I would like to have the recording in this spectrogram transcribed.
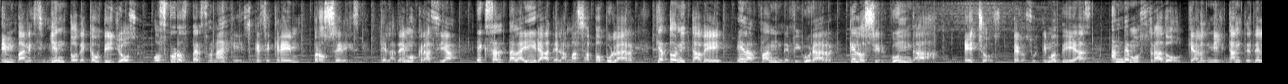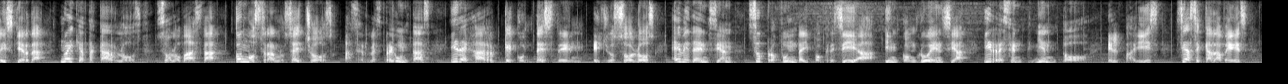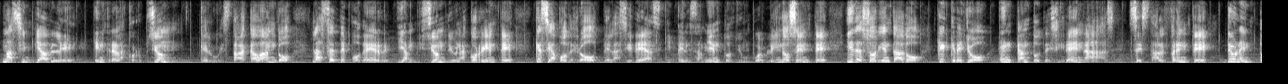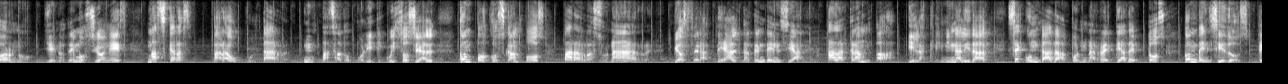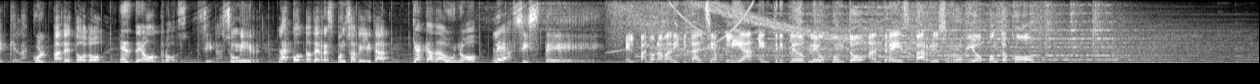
Envanecimiento de caudillos, oscuros personajes que se creen próceres de la democracia, exalta la ira de la masa popular que atónita ve el afán de figurar que los circunda. Hechos de los últimos días han demostrado que a los militantes de la izquierda no hay que atacarlos, solo basta con mostrar los hechos, hacerles preguntas y dejar que contesten. Ellos solos evidencian su profunda hipocresía, incongruencia y resentimiento. El país se hace cada vez más inviable entre la corrupción, que lo está acabando, la sed de poder y ambición de una corriente que se apoderó de las ideas y pensamientos de un pueblo inocente y desorientado que creyó en cantos de sirenas. Se está al frente de un entorno lleno de emociones, máscaras para ocultar un pasado político y social con pocos campos para razonar, biosfera de alta tendencia a la trampa y la criminalidad secundada por una red de adeptos convencidos de que la culpa de todo es de otros, sin asumir la cuota de responsabilidad que a cada uno le asiste. El panorama digital se amplía en www.andresbarriosrubio.com.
